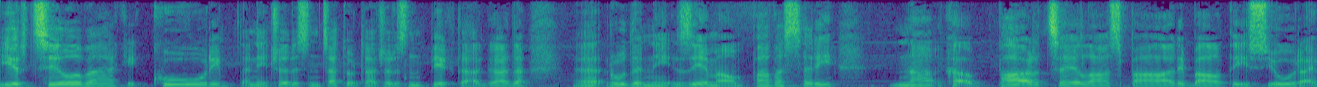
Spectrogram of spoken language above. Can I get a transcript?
ir cilvēki, kuri 44. un 45. gada e, rudenī, ziemā un pavasarī pārcēlās pāri Baltijas jūrai.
